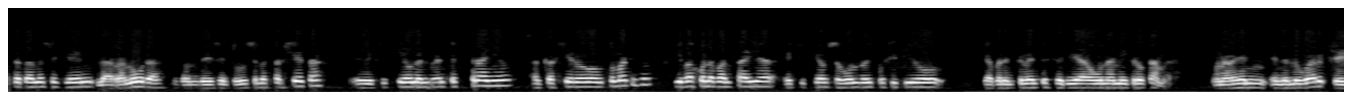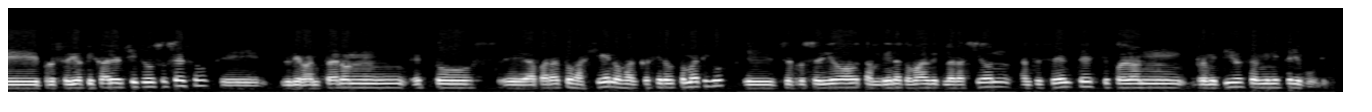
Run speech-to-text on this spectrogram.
percatándose que en la ranura donde se introducen las tarjetas eh, existía un elemento extraño al cajero automático y bajo la pantalla existía un segundo dispositivo que aparentemente sería una microcámara. Una vez en, el lugar se procedió a fijar el sitio de suceso, se levantaron estos eh, aparatos ajenos al cajero automático, y se procedió también a tomar declaración antecedentes que fueron remitidos al Ministerio Público.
